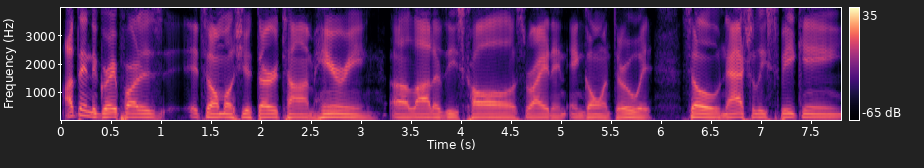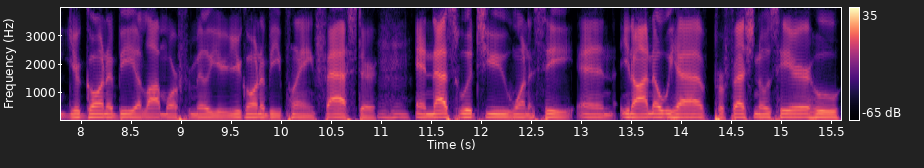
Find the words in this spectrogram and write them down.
I think the great part is it's almost your third time hearing a lot of these calls, right, and, and going through it. So naturally speaking, you're going to be a lot more familiar. You're going to be playing faster, mm-hmm. and that's what you want to see. And you know, I know we have professionals here who,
